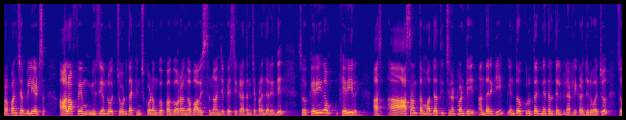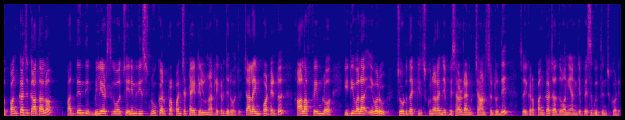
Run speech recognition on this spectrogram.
ప్రపంచ బిలియర్డ్స్ హాల్ ఆఫ్ ఫేమ్ మ్యూజియంలో చోటు దక్కించుకోవడం గొప్ప గౌరవంగా భావిస్తున్నా అని చెప్పేసి ఇక్కడ అతను చెప్పడం జరిగింది. సో కెరీరం కెరీర్ ఆ ఆశాంతం మద్దతు ఇచ్చినటువంటి అందరికీ ఎంతో కృతజ్ఞతలు తెలిపినట్లు ఇక్కడ చూడవచ్చు సో పంకజ్ ఖాతాలో పద్దెనిమిది బిలియర్డ్స్ కావచ్చు ఎనిమిది స్నూకర్ ప్రపంచ టైటిల్ ఉన్నట్లు ఇక్కడ జరగవచ్చు. చాలా ఇంపార్టెంట్ హాల్ ఆఫ్ ఫేమ్లో ఇటీవల ఎవరు చోటు దక్కించుకున్నారని చెప్పేసి ఆడడానికి ఛాన్స్ ఉంటుంది. సో ఇక్కడ పంకజ్ అద్వాని అని చెప్పేసి గుర్తుంచుకోండి.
